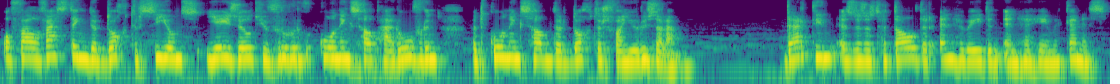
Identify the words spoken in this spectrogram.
ofwel vesting der dochter Sions, jij zult je vroeger koningschap heroveren, het koningschap der dochters van Jeruzalem. 13 is dus het getal der ingewijden in geheime kennis.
